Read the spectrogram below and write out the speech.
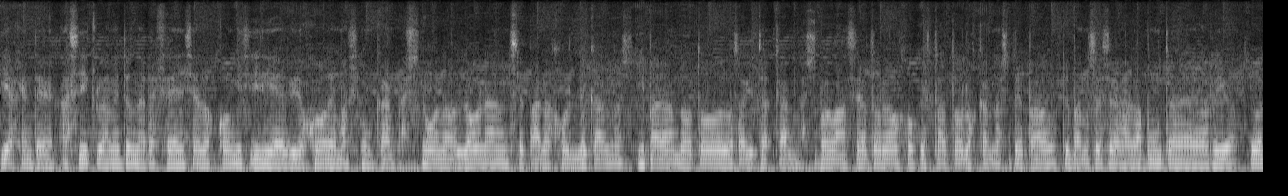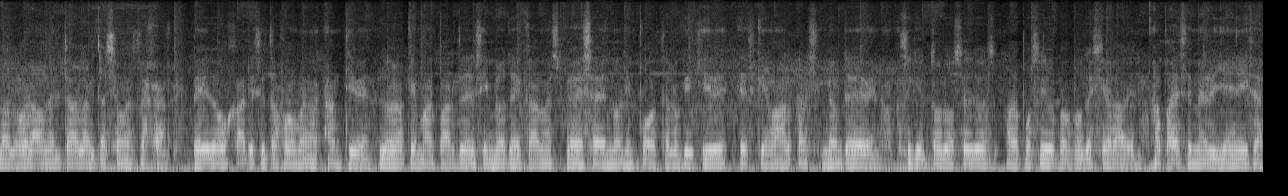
y Agente Ben. Así claramente una referencia a los cómics y el videojuego de un Carnage. Y bueno, logran separar a Hulk de Carnage y parando a todos los habitantes Carnage. Después van hacia Torre Ojo que está todos los Carnage trepados, trepándose a la punta de arriba. Y bueno, lograron entrar a la habitación de Harry. Pero Harry se transforma en anti-Ben. Logra quemar parte del simbionte de Carnage, pero a esa vez no le importa. Lo que quiere es quemar al simbionte de Venom. Así que todos los héroes harán lo posible para proteger a Venom. Aparece Mary y dice a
